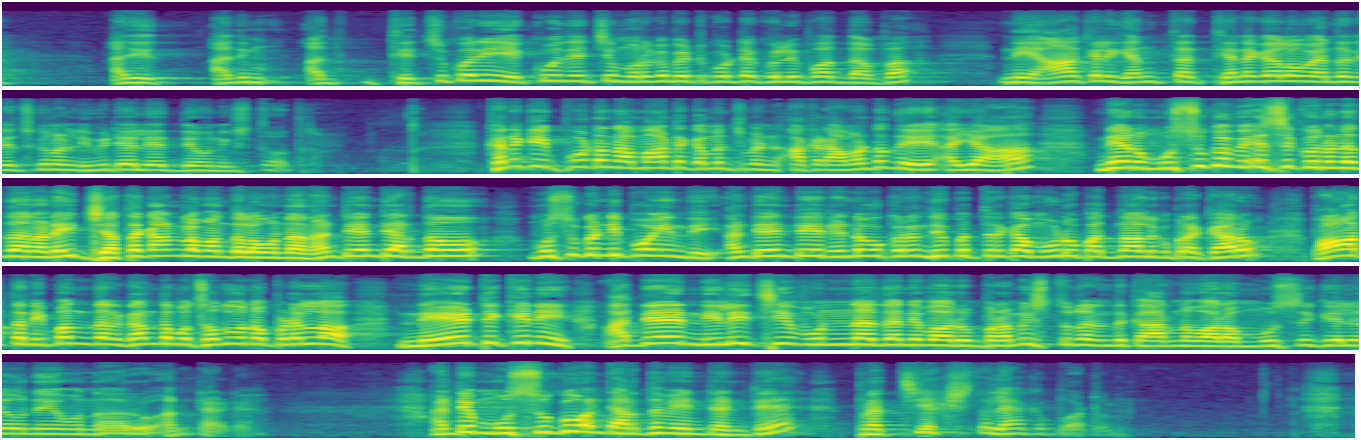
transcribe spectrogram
అది అది అది తెచ్చుకొని ఎక్కువ తెచ్చి మురగబెట్టుకుంటే కుళ్ళిపోద్ది తప్ప నీ ఆకలికి ఎంత తినగలవో ఎంత తెచ్చుకున్నా లిమిటే లేదు దేవునికి స్తోత్రం. కనుక ఈ పూట నా మాట గమనించమండి అక్కడ ఏమంటుంది? అయ్యా నేను ముసుగు వేసుకుని దానని జతగాండ్ల మందలో ఉన్నాను. అంటే ఏంటి అర్థం? ముసుగుండిపోయింది అంటే ఏంటి? రెండవ కొరింది పత్రిక మూడు పద్నాలుగు ప్రకారం పాత నిబంధన గ్రంథము చదువునప్పుడల్లా నేటికిని అదే నిలిచి ఉన్నదని వారు భ్రమిస్తున్నందుకు కారణం వారు ముసుగులోనే ఉన్నారు అంటాడు. అంటే ముసుగు అంటే అర్థం ఏంటంటే ప్రత్యక్షత లేకపోవటం.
